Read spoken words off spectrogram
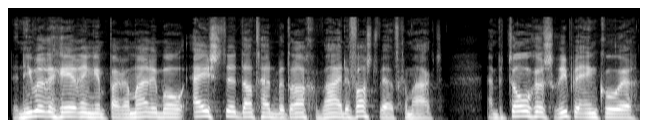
De nieuwe regering in Paramaribo eiste dat het bedrag waardevast werd gemaakt. En betogers riepen in koor:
